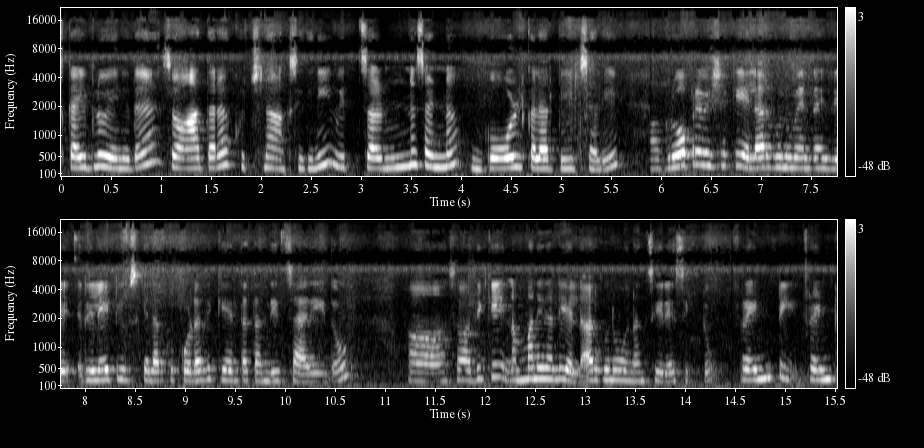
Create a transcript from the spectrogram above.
ಸ್ಕೈ ಬ್ಲೂ ಏನಿದೆ ಸೊ ಆ ಥರ ಕುಚ್ಚನ್ನ ಹಾಕ್ಸಿದ್ದೀನಿ ವಿತ್ ಸಣ್ಣ ಸಣ್ಣ ಗೋಲ್ಡ್ ಕಲರ್ ಬೀಡ್ಸಲ್ಲಿ ಗೃಹ ಪ್ರವೇಶಕ್ಕೆ ಎಲ್ಲರಿಗೂ ಅಂದರೆ ರಿಲೇಟಿವ್ಸ್ಗೆ ಎಲ್ಲರಿಗೂ ಕೊಡೋದಕ್ಕೆ ಅಂತ ತಂದಿದ್ದ ಸ್ಯಾರಿ ಇದು. ಸೊ ಅದಕ್ಕೆ ನಮ್ಮ ಮನೆಯಲ್ಲಿ ಎಲ್ಲರಿಗೂ ಒಂದೊಂದು ಸೀರೆ ಸಿಕ್ತು. ಫ್ರಂಟ್ ಫ್ರಂಟ್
